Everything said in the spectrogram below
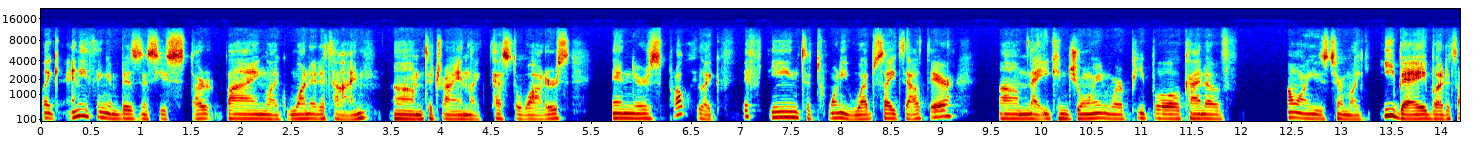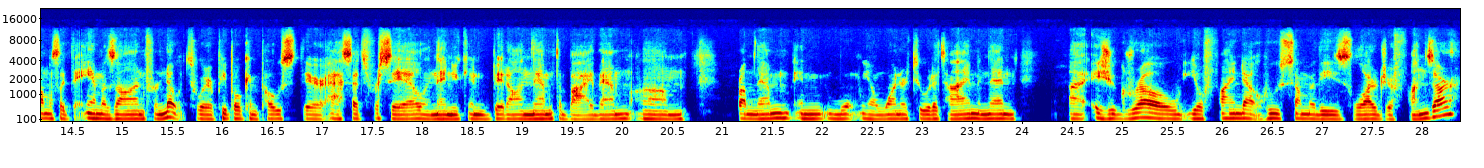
like anything in business, you start buying like one at a time um, to try and like test the waters. And there's probably like 15 to 20 websites out there um, that you can join where people kind of I don't want to use the term like eBay, but it's almost like the Amazon for notes where people can post their assets for sale and then you can bid on them to buy them um, from them in you know one or two at a time. And then uh, as you grow, you'll find out who some of these larger funds are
